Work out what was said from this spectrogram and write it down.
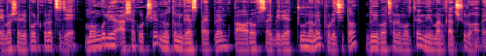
এই মাসে রিপোর্ট করেছে যে মঙ্গোলিয়া আশা করছে নতুন gas pipeline power of Siberia two নামে পরিচিত দুই বছরের মধ্যে নির্মাণ কাজ শুরু হবে।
